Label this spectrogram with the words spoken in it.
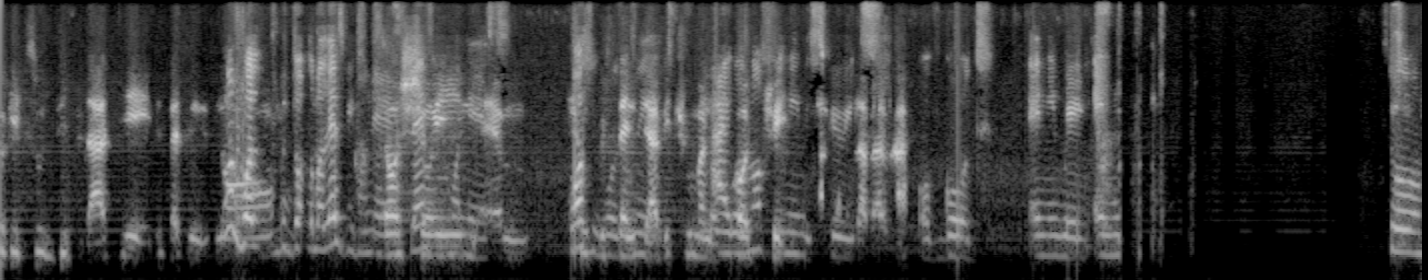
took it too deep that hey, this person is No, not but, but, but let's be honest. not let's be honest. um what he was doing, they are the man of I was God not trait. feeling the spirit Blah, blah, blah. of God anyway. Any. So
